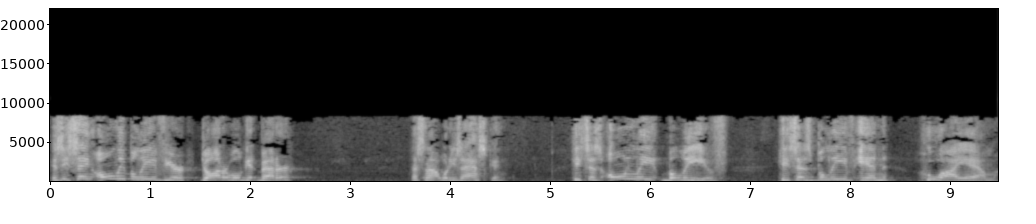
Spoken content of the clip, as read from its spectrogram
Is he saying, Only believe your daughter will get better? That's not what he's asking. He says, Only believe. He says, Believe in who I am.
